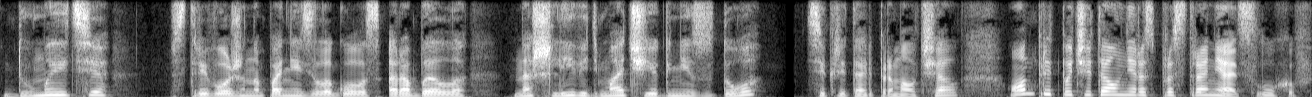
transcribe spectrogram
Думаете...» Встревоженно понизила голос Арабелла. «Нашли ведьмачье гнездо?» Секретарь промолчал. Он предпочитал не распространять слухов,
